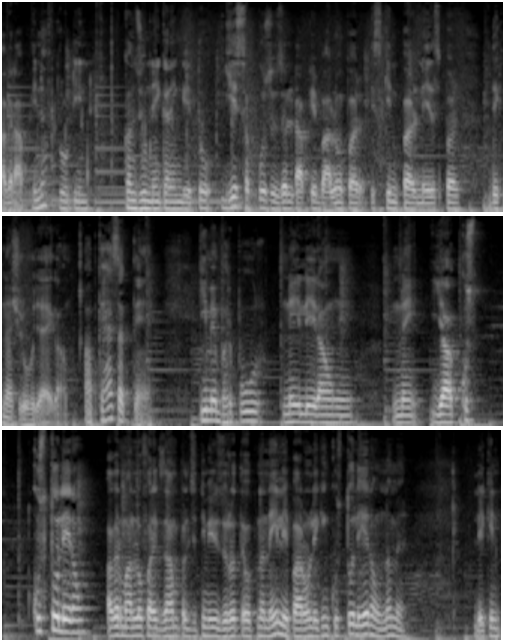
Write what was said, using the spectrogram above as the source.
अगर आप इनफ प्रोटीन कंज्यूम नहीं करेंगे तो ये सब कुछ रिज़ल्ट आपके बालों पर स्किन पर नेल्स पर दिखना शुरू हो जाएगा। आप कह सकते हैं कि मैं भरपूर नहीं ले रहा हूँ, नहीं, या कुछ कुछ तो ले रहा हूँ अगर मान लो फॉर एग्ज़ाम्पल जितनी मेरी ज़रूरत है, उतना नहीं ले पा रहा हूँ, लेकिन कुछ तो ले रहा हूँ ना मैं। लेकिन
